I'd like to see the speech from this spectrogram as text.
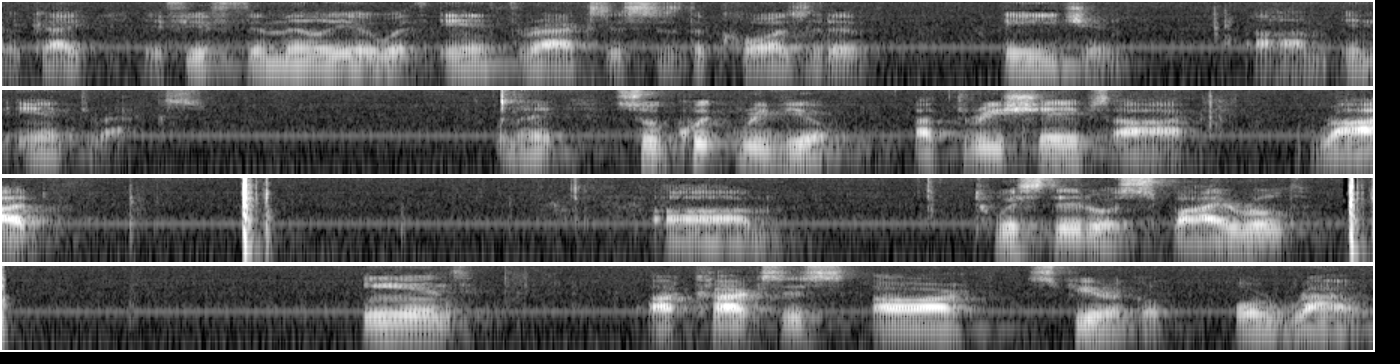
Okay, if you're familiar with anthrax, this is the causative agent um, in anthrax. Right? So quick review. Our three shapes are rod, um, twisted or spiraled, and our coccus are spherical or round.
